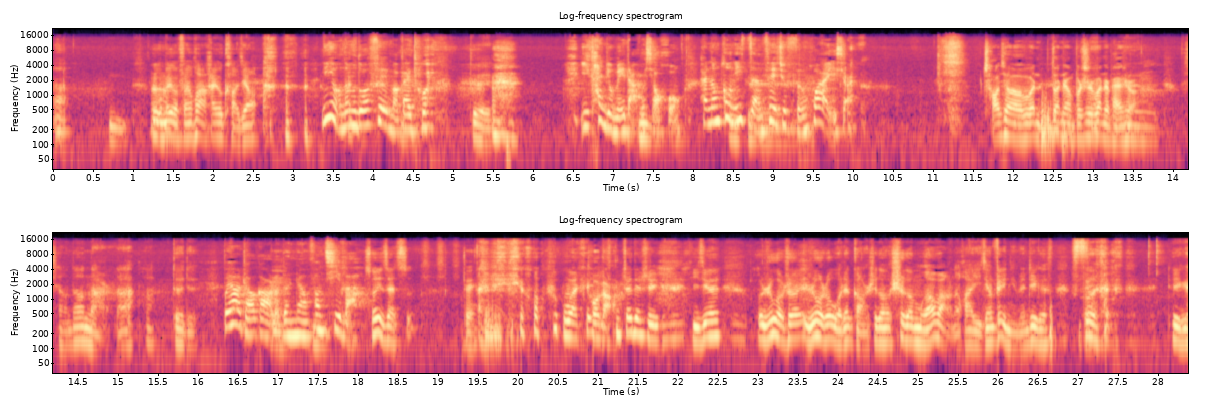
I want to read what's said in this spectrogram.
嗯嗯，如果没有焚化，还有烤焦。你有那么多费吗？拜托。对。一看就没打过小红，还能够你攒费去焚化一下。嘲笑万段正不是万智牌是吧？想到哪儿了啊？对对。不要找稿了，段丈，放弃吧。所以在此，对，我脱稿真的是已经，如果说如果说我这稿是个是个魔网的话，已经被你们这个四 这个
